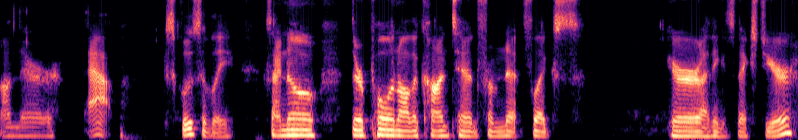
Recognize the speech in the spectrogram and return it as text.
on their app exclusively. Because I know they're pulling all the content from Netflix here. I think it's next year,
